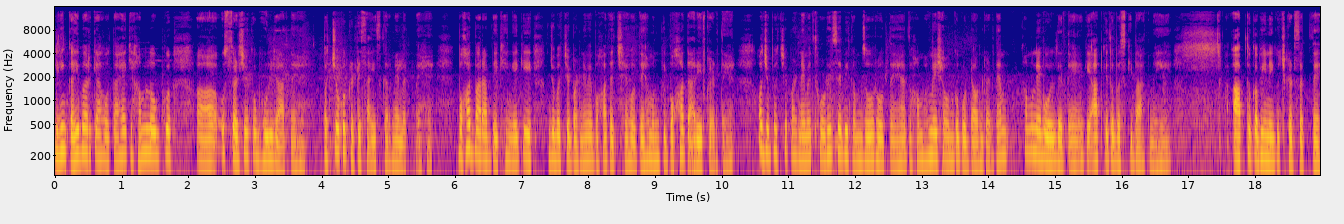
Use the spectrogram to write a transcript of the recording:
लेकिन कई बार क्या होता है कि हम लोग उस दर्जे को भूल जाते हैं, बच्चों को क्रिटिसाइज़ करने लगते हैं। बहुत बार आप देखेंगे कि जो बच्चे पढ़ने में बहुत अच्छे होते हैं, हम उनकी बहुत तारीफ़ करते हैं। और जो बच्चे पढ़ने में थोड़े से भी कमज़ोर होते हैं तो हम हमेशा उनको पुट डाउन करते हैं। हम उन्हें बोल देते हैं कि आपके तो बस की बात नहीं है, आप तो कभी नहीं कुछ कर सकते।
